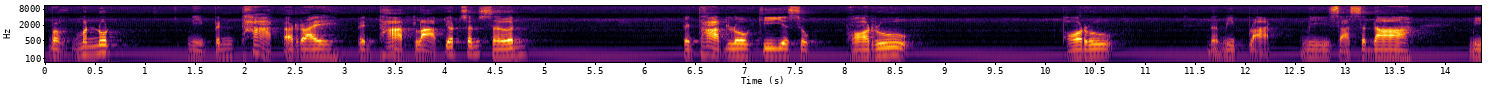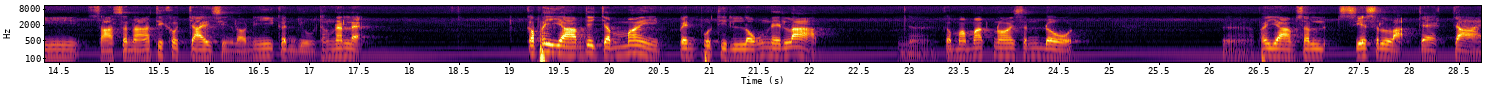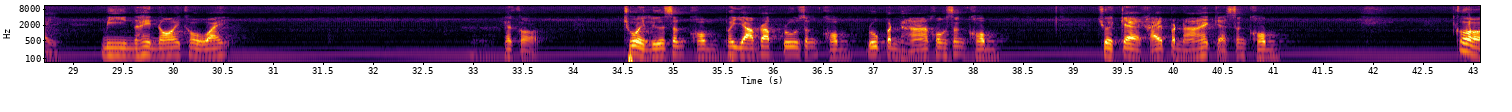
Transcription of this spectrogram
ว่ามนุษย์ นี่เป็นธาตุอะไร เป็นธาตุลาบยศสันเสริญ เป็นธาตุโลกียสุข พอรู้ พอรู้นะมีปราดมีศาสดา มีศาสนาที่เข้าใจสิ่งเหล่านี้กันอยู่ทั้งนั้นแหละ ก็พยายามที่จะไม่เป็นผู้ที่หลงในลาบนะก็มามักน้อยสันโดษพยายามเสียสละแจกจ่าย มีให้น้อยเข้าไว้ แล้วก็ช่วยเหลือสังคม พยายามรับรู้สังคม รู้ปัญหาของสังคม ช่วยแก้ไขปัญหาให้แก่สังคม ก็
